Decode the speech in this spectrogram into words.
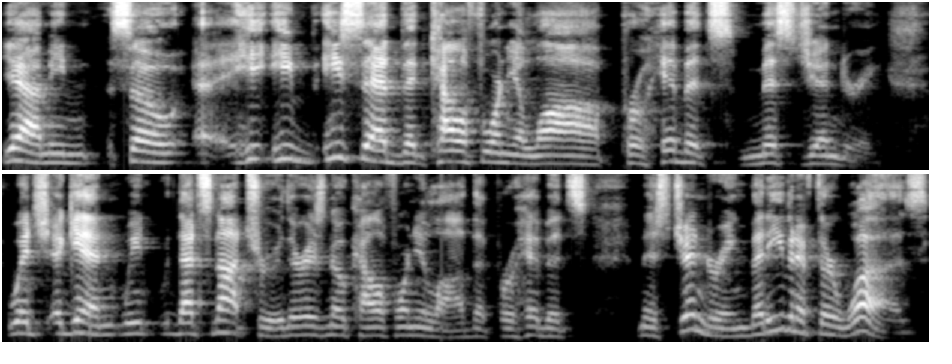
Yeah, I mean, so uh, he, he he said that California law prohibits misgendering, which again, we that's not true. There is no California law that prohibits misgendering, but even if there was,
